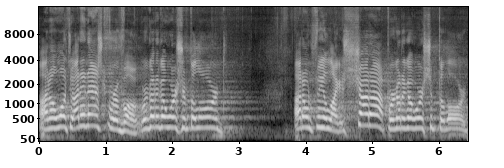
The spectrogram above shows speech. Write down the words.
I don't want to. I didn't ask for a vote. We're going to go worship the Lord. I don't feel like it. Shut up. We're going to go worship the Lord.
